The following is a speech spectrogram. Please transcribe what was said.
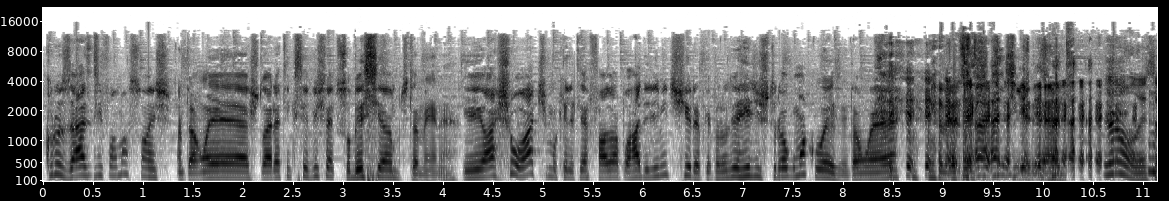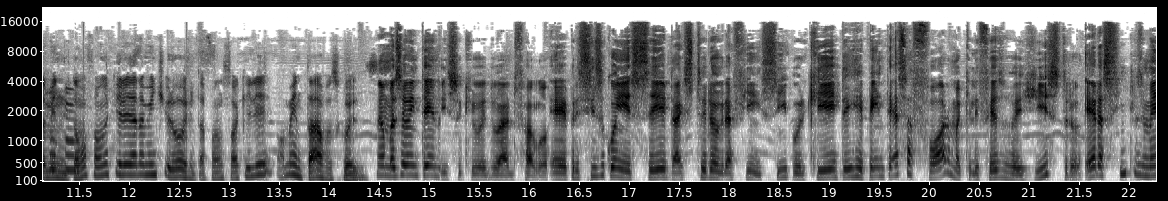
cruzar as informações. Então é, a história tem que ser vista sob esse âmbito também, né? E eu acho ótimo que ele tenha falado uma porrada de mentira, porque pelo menos ele registrou alguma coisa. Então é. Não, nós também não estamos falando que ele era mentiroso, a gente tá falando só que ele aumentava as coisas. Não, mas eu entendo isso que o Eduardo falou. É preciso conhecer a historiografia em si, porque de repente essa forma que ele fez o registro era simplesmente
